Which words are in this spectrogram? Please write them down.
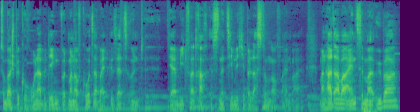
zum Beispiel Corona-bedingt wird man auf Kurzarbeit gesetzt und äh, der Mietvertrag ist eine ziemliche Belastung auf einmal. Man hat aber ein Zimmer über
